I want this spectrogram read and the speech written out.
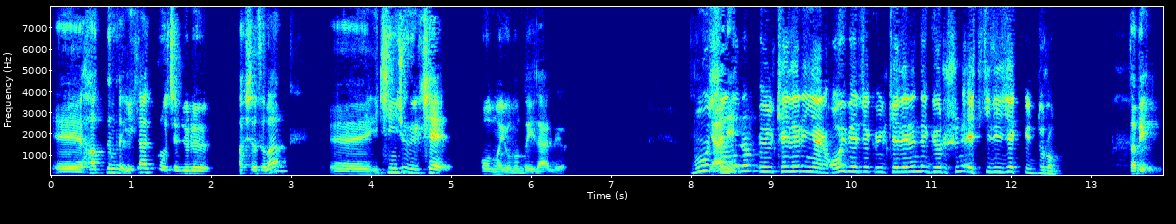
e, hakkında ihlal prosedürü başlatılan e, ikinci ülke olma yolunda ilerliyor. Bu yani, sanırım ülkelerin yani oy verecek ülkelerin de görüşünü etkileyecek bir durum. Tabii.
